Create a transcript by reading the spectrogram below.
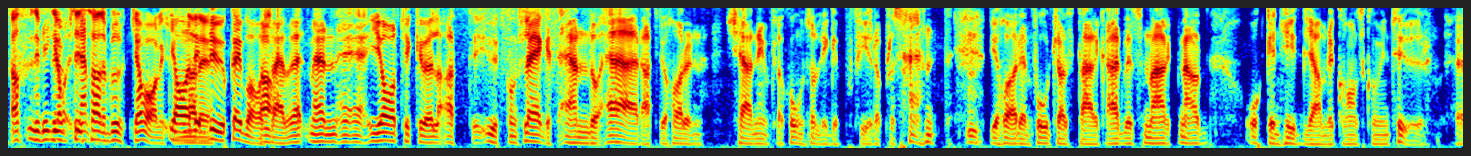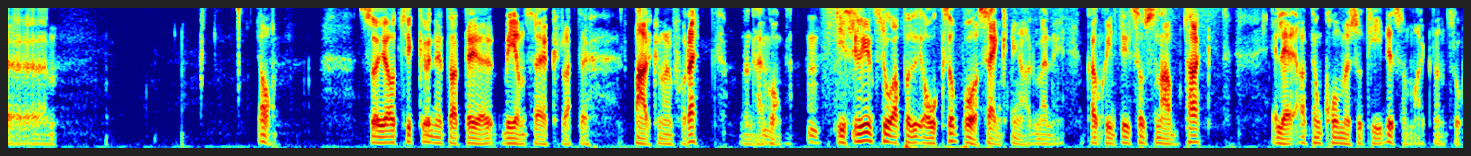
Att det, det Det- är precis så här det brukar vara. Liksom, Ja, när det brukar ju vara Ja. så här. Men, men jag tycker väl att utgångsläget ändå är att vi har en kärninflation som ligger på 4 procent. Mm. Vi har en fortsatt stark arbetsmarknad och en hygglig amerikansk konjunktur. Eh, ja, så jag tycker inte att det är bensäkert att det, marknaden får rätt den här Mm. gången. Mm. Visserligen tror jag på, också på sänkningar men kanske inte i så snabb takt. Eller att de kommer så tidigt som marknaden tror.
